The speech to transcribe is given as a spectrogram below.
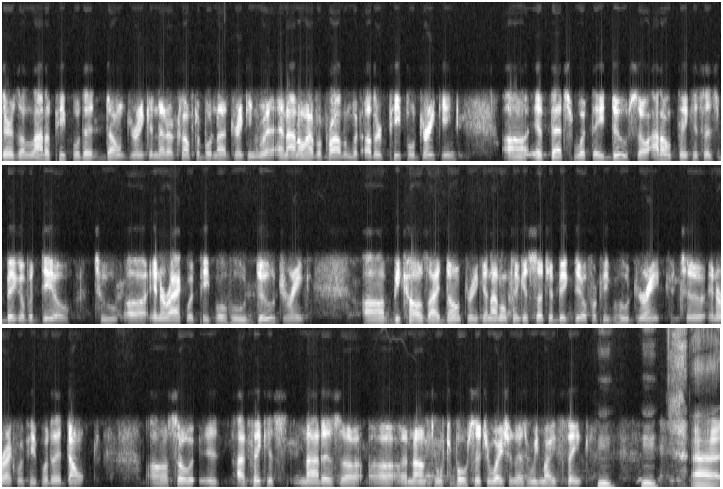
There's a lot of people that don't drink and that are comfortable not drinking, and I don't have a problem with other people drinking uh, if that's what they do. So I don't think it's as big of a deal to uh, interact with people who do drink. Uh, because I don't drink, and I don't think it's such a big deal for people who drink to interact with people that don't. Uh, so it, I think it's not as uh, uh, an uncomfortable situation as we might think. Hmm. Hmm. Uh,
